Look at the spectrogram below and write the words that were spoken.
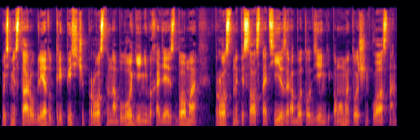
800 рублей, а тут 3000 просто на блоге, не выходя из дома, просто написал статьи, заработал деньги. По-моему, это очень классно.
